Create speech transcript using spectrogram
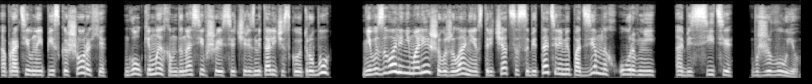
а противные писк и шорохи, гулким эхом доносившиеся через металлическую трубу, не вызывали ни малейшего желания встречаться с обитателями подземных уровней Абиссити вживую.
